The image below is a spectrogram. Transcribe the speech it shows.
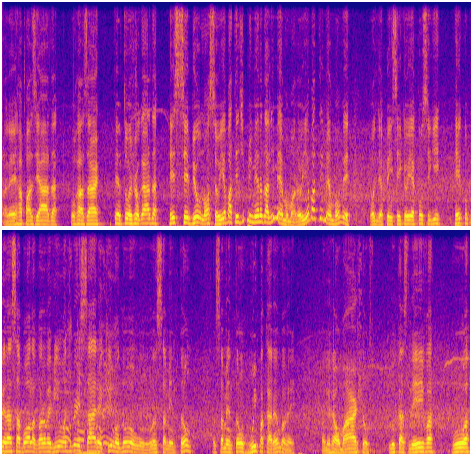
Olha aí, rapaziada. O Hazard Tentou a jogada, recebeu. Nossa, eu ia bater de primeira dali mesmo, mano. Eu ia bater mesmo, vamos ver. Olha, pensei que eu ia conseguir recuperar essa bola. Agora vai vir um adversário aqui, mandou um lançamentão. Lançamentão ruim pra caramba, velho. Olha o Real Marshalls, Lucas Leiva, boa.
